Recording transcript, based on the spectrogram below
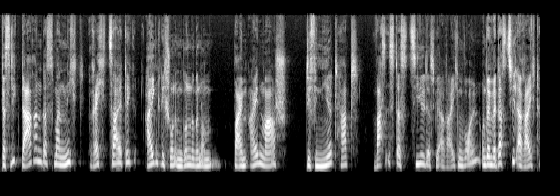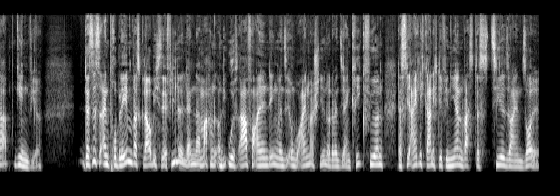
Das liegt daran, dass man nicht rechtzeitig, eigentlich schon im Grunde genommen beim Einmarsch definiert hat, was ist das Ziel, das wir erreichen wollen. Und wenn wir das Ziel erreicht haben, gehen wir das ist ein Problem, was, glaube ich, sehr viele Länder machen und die USA vor allen Dingen, wenn sie irgendwo einmarschieren oder wenn sie einen Krieg führen, dass sie eigentlich gar nicht definieren, was das Ziel sein soll.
